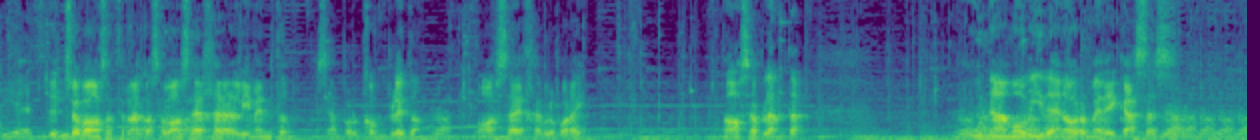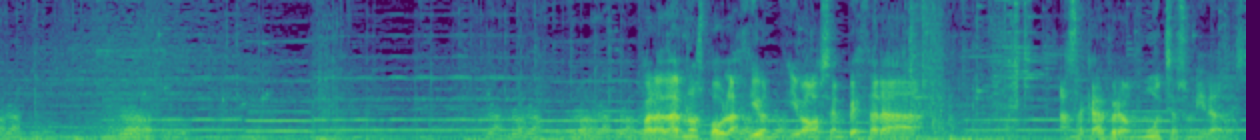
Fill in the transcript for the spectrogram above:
De hecho, vamos a hacer una cosa. Vamos a dejar el alimento, o sea, por completo. Vamos a dejarlo por ahí. Vamos a plantar una movida enorme de casas. Para darnos población y vamos a empezar a, sacar, pero muchas unidades.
